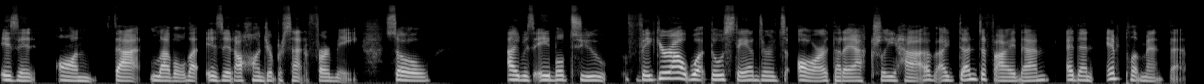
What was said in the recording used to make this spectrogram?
isn't on that level, that isn't 100% for me. So I was able to figure out what those standards are that I actually have, identify them, and then implement them.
